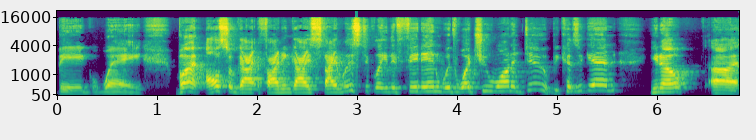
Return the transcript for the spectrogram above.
big way. But also, guy, finding guys stylistically that fit in with what you want to do. Because again, you know, uh,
